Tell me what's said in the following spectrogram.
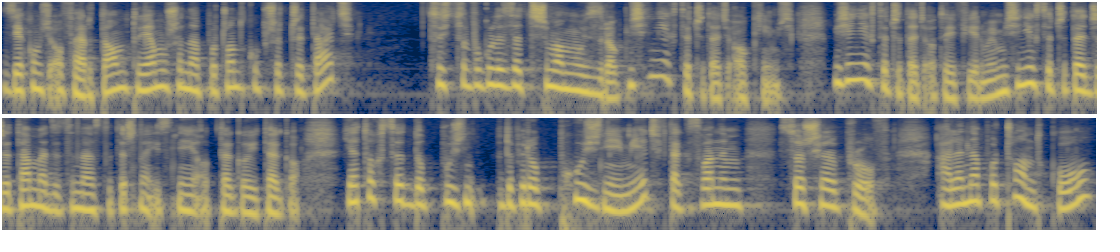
z jakąś ofertą, to ja muszę na początku przeczytać, coś, co w ogóle zatrzyma mój wzrok. Mi się nie chce czytać o kimś, mi się nie chce czytać o tej firmie, mi się nie chce czytać, że ta medycyna estetyczna istnieje od tego i tego. Ja to chcę do później, dopiero później mieć w tak zwanym social proof. Ale na początku,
